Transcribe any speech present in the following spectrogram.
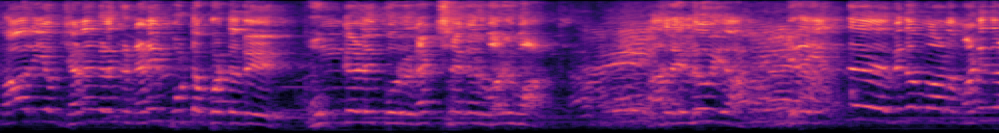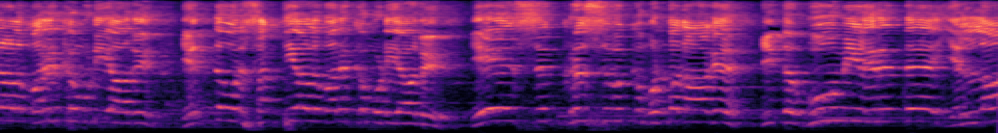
காரியம் ஜனங்களுக்கு நினைப்பூட்டப்பட்டது. உங்களுக்கு ஒரு ரட்சகர் வருவார். இதை எந்த விதமான மனிதனாலும் மறுக்க முடியாது. எந்த ஒரு சக்தியாலும் மறுக்க முடியாது. இயேசு கிறிஸ்துவுக்கு முன்பதாக இந்த பூமியில் இருந்த எல்லா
